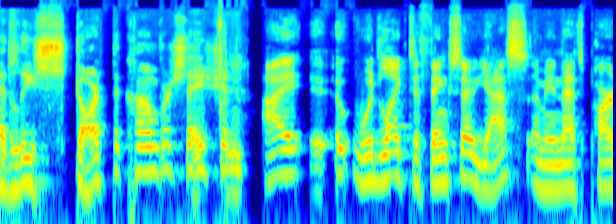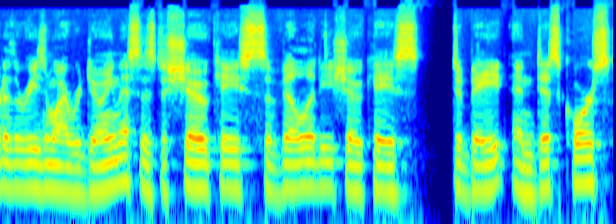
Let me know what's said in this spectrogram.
at least start the conversation? I uh, would like to think so. Yes, I mean that's part of the reason why we're doing this is to showcase civility, showcase debate and discourse,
